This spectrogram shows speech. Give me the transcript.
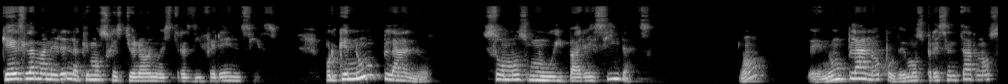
que es la manera en la que hemos gestionado nuestras diferencias. Porque en un plano somos muy parecidas, ¿no? En un plano podemos presentarnos,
